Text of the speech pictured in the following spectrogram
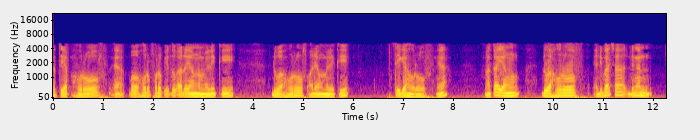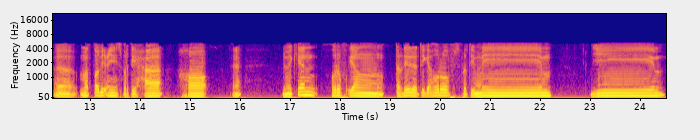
setiap huruf ya bahwa huruf-huruf itu ada yang memiliki dua huruf, ada yang memiliki tiga huruf ya. Maka yang dua huruf ya dibaca dengan uh, mat seperti ha, kha ya. Demikian huruf yang terdiri dari tiga huruf seperti mim, jim,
